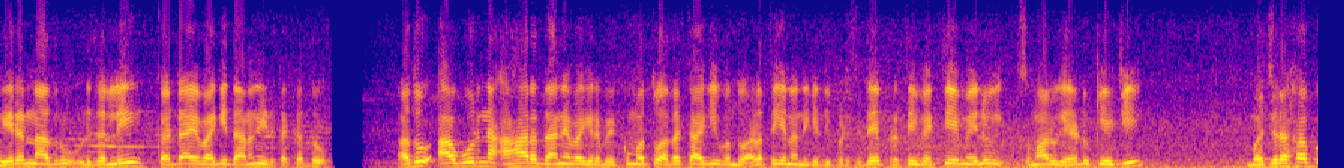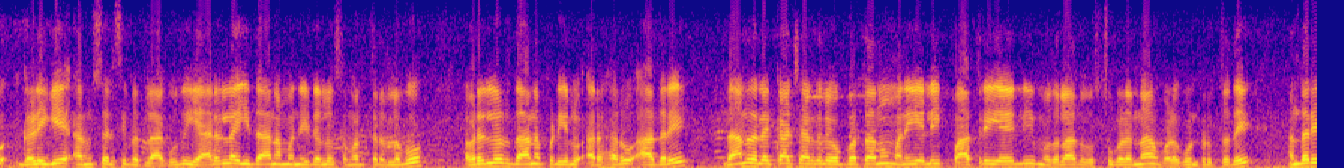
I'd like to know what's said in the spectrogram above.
ಬೇರನ್ನಾದರೂ ಉಳಿದಲ್ಲಿ ಕಡ್ಡಾಯವಾಗಿ ದಾನ ನೀಡತಕ್ಕದ್ದು. ಅದು ಆ ಊರಿನ ಆಹಾರ ಧಾನ್ಯವಾಗಿರಬೇಕು ಮತ್ತು ಅದಕ್ಕಾಗಿ ಒಂದು ಅಳತೆಯನ್ನು ನಿಗದಿಪಡಿಸಿದೆ. ಪ್ರತಿ ವ್ಯಕ್ತಿಯ ಮೇಲೂ ಸುಮಾರು ಎರಡು ಕೆ ಜಿ ಮಜ್ರಹಬ್ಗಳಿಗೆ ಅನುಸರಿಸಿ ಬದಲಾಗುವುದು. ಯಾರೆಲ್ಲ ಈ ದಾನವನ್ನು ನೀಡಲು ಸಮರ್ಥರಲ್ಲವೋ ಅವರೆಲ್ಲರೂ ದಾನ ಪಡೆಯಲು ಅರ್ಹರು. ಆದರೆ ದಾನದ ಲೆಕ್ಕಾಚಾರದಲ್ಲಿ ಒಬ್ಬ ತಾನು ಮನೆಯಲ್ಲಿ ಪಾತ್ರೆಯಲ್ಲಿ ಮೊದಲಾದ ವಸ್ತುಗಳನ್ನು ಒಳಗೊಂಡಿರುತ್ತದೆ. ಅಂದರೆ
